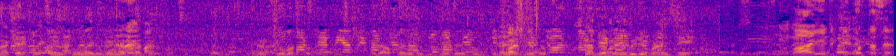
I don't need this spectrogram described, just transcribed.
না, কে ফেলছে? আরে, বাস ফেলছে। বাস কে ফেলছে? আমি ভাই এটা কি করতেছেন?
